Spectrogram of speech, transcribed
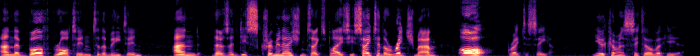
and they're both brought into the meeting, and there's a discrimination takes place. You say to the rich man, "Oh, great to see you. You come and sit over here."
